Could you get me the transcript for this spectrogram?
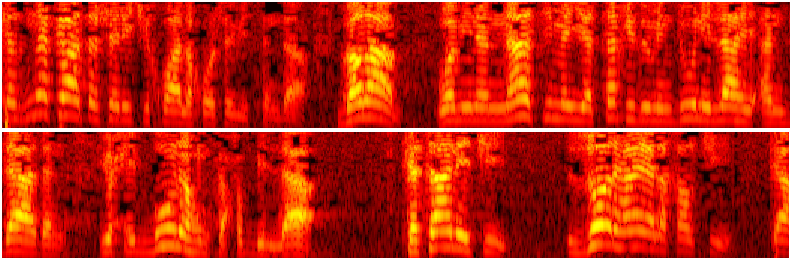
کەس نەکاتە شەریکی خوا لە خۆشەویستندا بەڵام ومن الناس من يتخذ من دون الله أندادا يحبونهم كحب الله. کەسانێکی زۆر هەیە لە خەڵکی کە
